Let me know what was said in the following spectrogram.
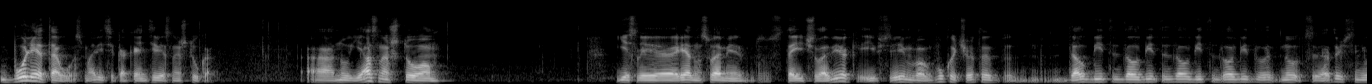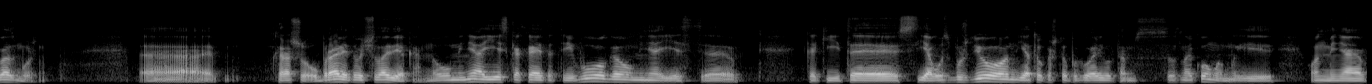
Более того, смотрите, какая интересная штука. Ну, ясно, что если рядом с вами стоит человек и все время вам в ухо что-то долбит и долбит и долбит и долбит, ну, сосредоточиться невозможно. Хорошо, убрали этого человека, но у меня есть какая-то тревога, у меня есть э, какие-то... Я возбужден, я только что поговорил там со знакомым, и он меня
